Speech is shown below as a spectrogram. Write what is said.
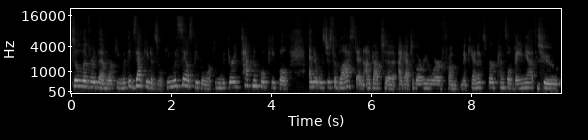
deliver them, working with executives, working with salespeople, working with very technical people, and it was just a blast. And I got to I got to go everywhere from Mechanicsburg, Pennsylvania, to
